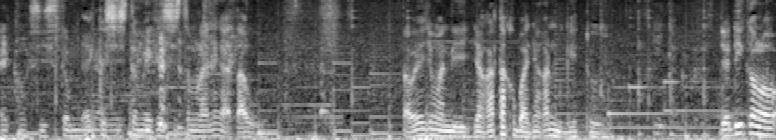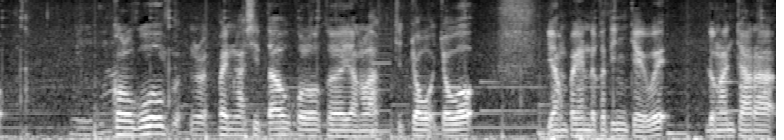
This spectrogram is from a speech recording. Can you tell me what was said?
Ekosistem ekosistem ekosistem lainnya nggak tahu. Tahunya cuma di Jakarta kebanyakan begitu. Jadi kalau kalau gue pengen ngasih tahu kalau ke yang cowok-cowok yang pengen deketin cewek dengan cara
